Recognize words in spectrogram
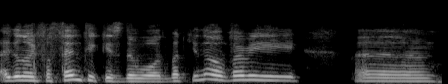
I don't know if authentic is the word, but you know, very, um,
